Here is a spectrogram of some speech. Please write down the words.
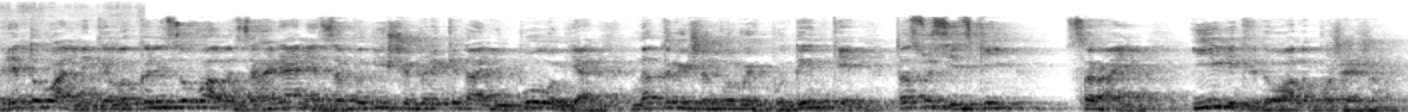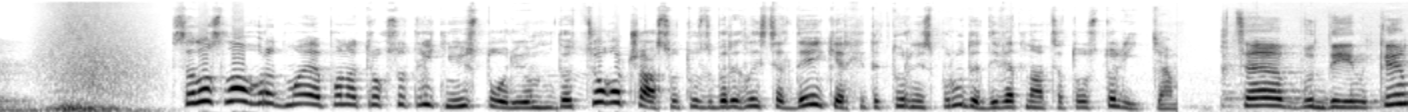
Рятувальники локалізували загоряння, запобігши перекиданню полум'я на три житлових будинки та сусідський сарай і ліквідували пожежу. Село Славгород має понад 300-літню історію. До цього часу тут збереглися деякі архітектурні споруди 19 століття. Це будинки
